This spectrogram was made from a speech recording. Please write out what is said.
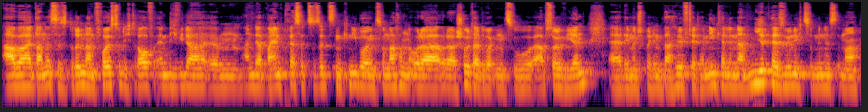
Aber dann ist es drin, dann freust du dich drauf, endlich wieder ähm, an der Beinpresse zu sitzen, Kniebeugen zu machen oder, oder Schulterdrücken zu absolvieren. Äh, dementsprechend, da hilft der Terminkalender mir persönlich zumindest immer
